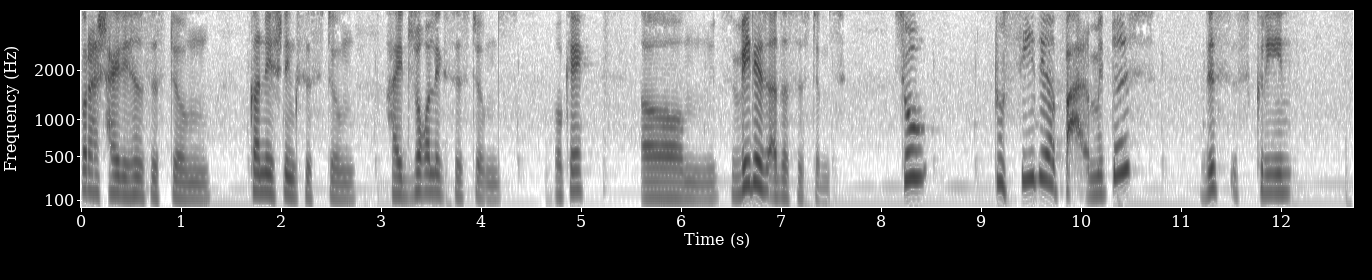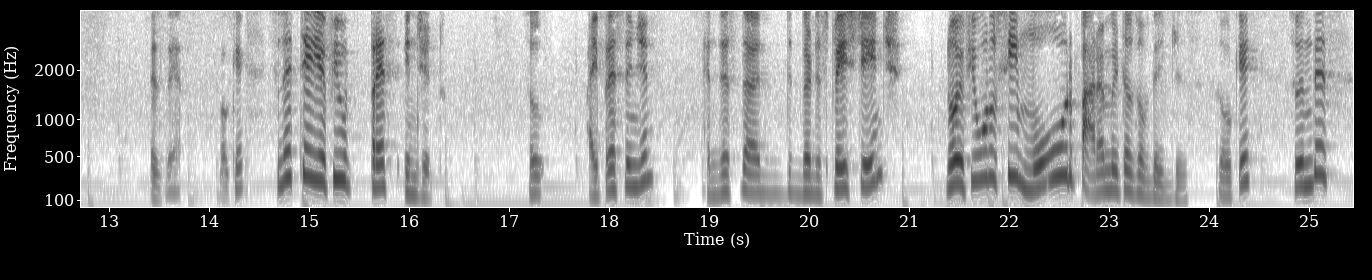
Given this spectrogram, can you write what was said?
pressurization system, conditioning system, hydraulic systems, okay, um, various other systems. So, to see their parameters, this screen is there okay so let's say if you press engine so i press engine and this the the displays change. Now, if you want to see more parameters of the engines, so okay, so in this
